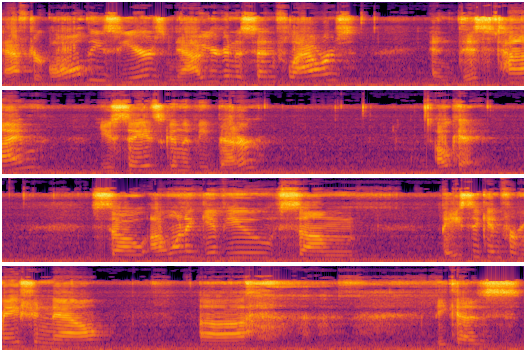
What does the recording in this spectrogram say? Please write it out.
After all these years, now you're going to send flowers, and this time, you say it's going to be better? Okay. So I want to give you some basic information now uh, because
